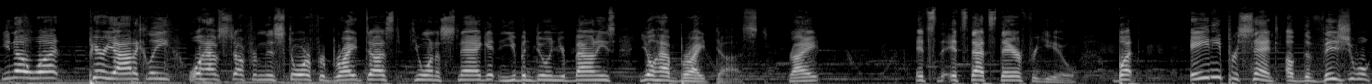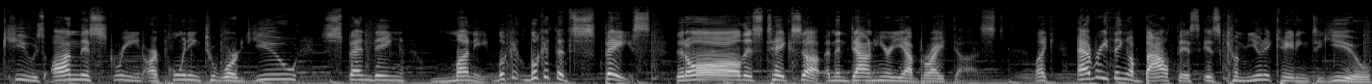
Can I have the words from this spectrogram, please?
you know what? Periodically, we'll have stuff from this store for Bright Dust. If you want to snag it and you've been doing your bounties, you'll have Bright Dust, right? It's it's that's there for you. But 80% of the visual cues on this screen are pointing toward you spending money. Look at look at the space that all this takes up and then down here you have bright dust. Like everything about this is communicating to you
